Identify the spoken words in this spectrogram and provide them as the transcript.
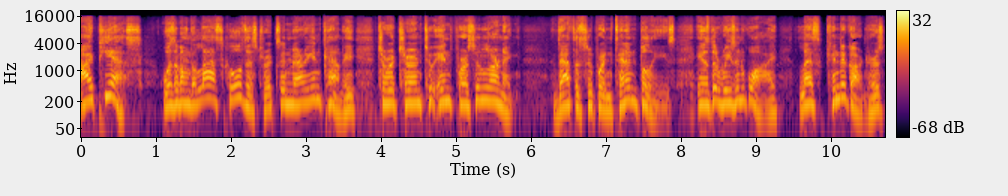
IPS was among the last school districts in Marion County to return to in person learning. That, the superintendent believes, is the reason why less kindergartners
